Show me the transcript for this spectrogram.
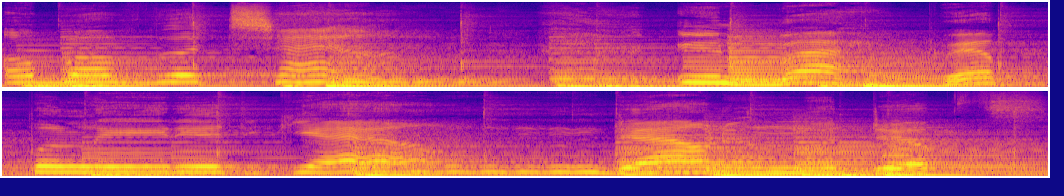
above the town in my purple-lated gown down in the depths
